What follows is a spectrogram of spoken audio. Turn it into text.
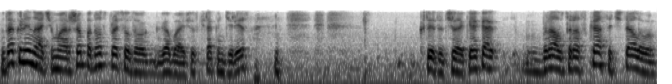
Но так или иначе, Марша потом спросил этого Габая, все-таки так интересно, кто этот человек. Я как брал этот рассказ и читал его,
